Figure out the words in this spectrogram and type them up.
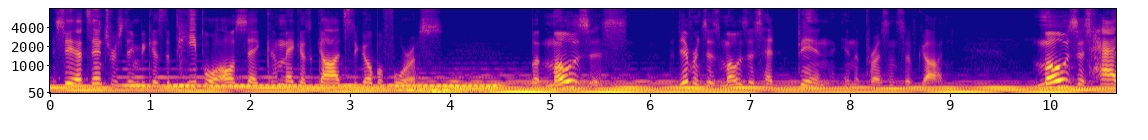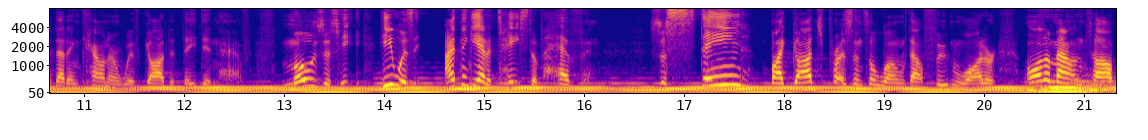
You see, that's interesting because the people all said, Come make us gods to go before us. But Moses, the difference is Moses had been in the presence of God. Moses had that encounter with God that they didn't have. Moses, he, he was, I think he had a taste of heaven, sustained by God's presence alone without food and water on a mountaintop.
